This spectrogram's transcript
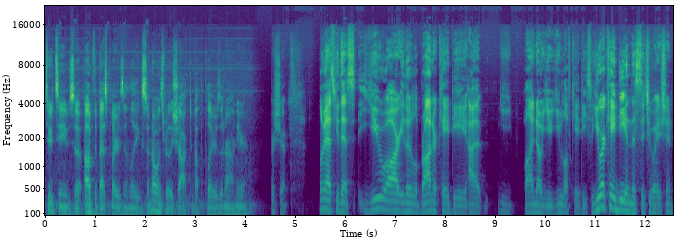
two teams of, of the best players in the league. So no one's really shocked about the players that are on here. for sure. Let me ask you this: You are either LeBron or KD. I, you, well, I know you. You love KD, so you are KD in this situation.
